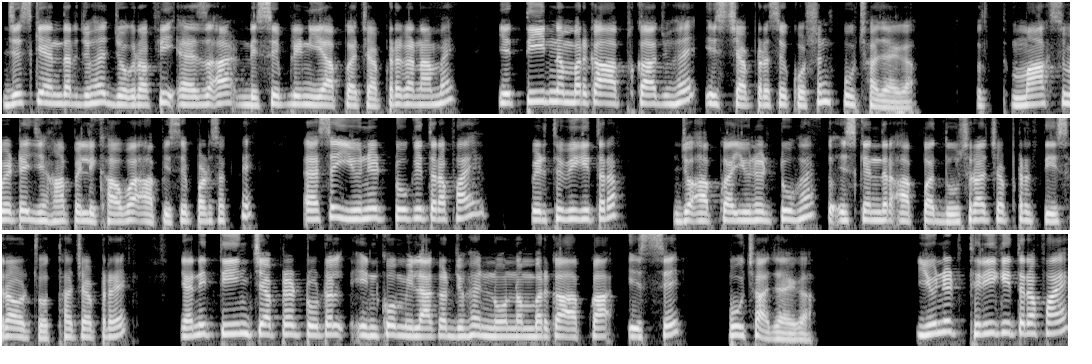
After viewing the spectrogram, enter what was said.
जिसके अंदर जो है ज्योग्राफी एज अ डिसिप्लिन ये आपका चैप्टर का नाम है। ये तीन नंबर का आपका जो है, इस चैप्टर से क्वेश्चन पूछा जाएगा। तो मार्क्स वेटेज यहाँ पे लिखा हुआ है, आप इसे पढ़ सकते ऐसे यूनिट टू की तरफ़ आए, पृथ्वी की तरफ़, जो आपका यूनिट टू है तो इसके अंदर आपका दूसरा चैप्टर तीसरा और चौथा चैप्टर है। यानी तीन चैप्टर टोटल इनको मिलाकर जो है, नौ नंबर का आपका इससे पूछा जाएगा। यूनिट थ्री की तरफ़ आए,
